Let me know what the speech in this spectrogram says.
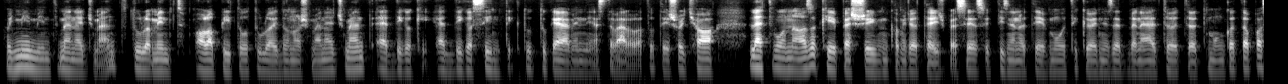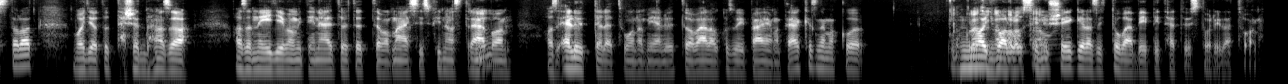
hogy mi, mint menedzsment, mint alapító tulajdonos menedzsment, eddig a, eddig a szintig tudtuk elvinni ezt a vállalatot, és hogyha lett volna az a képességünk, amiről te is beszélsz, hogy 15 év múlti környezetben eltöltött munkatapasztalat, vagy adott esetben az a, az a négy év, amit én eltöltöttem a MySys Finasztrában, az előtte lett volna, mielőtt a vállalkozói pályámat elkezdem, akkor akkor nagy valószínűséggel az egy tovább építhető sztori lett volna.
